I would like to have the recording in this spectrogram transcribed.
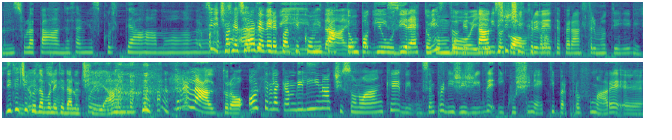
mm, sulla pagina, sai, mi ascoltiamo. Sì, Eh, ci piacerebbe avere qualche contatto dai, un un po' più sì, diretto con Visto voi. Che tanto ci scrivete per altri motivi. Diteci cosa volete da Lucia. Tra l'altro, oltre alla candelina, ci sono anche, di- sempre di Gigi, de- i cuscinetti per profumare eh,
